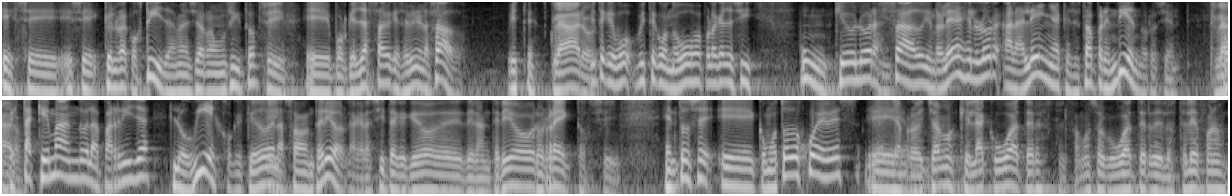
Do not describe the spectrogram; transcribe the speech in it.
ese, ese, que olor a costillas, me decía Ramoncito. Sí. Eh, porque ya sabe que se viene el asado. ¿Viste? Claro. Viste que vos, viste cuando vos vas por la calle así, um, qué olor asado, y en realidad es el olor a la leña que se está prendiendo recién. Claro. Porque está quemando la parrilla lo viejo que quedó Sí. del asado anterior. La grasita que quedó de- del anterior. Correcto. Sí. Entonces, eh, como todo jueves. Y- eh, y aprovechamos que el AccuWater, el famoso AccuWater de los teléfonos,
